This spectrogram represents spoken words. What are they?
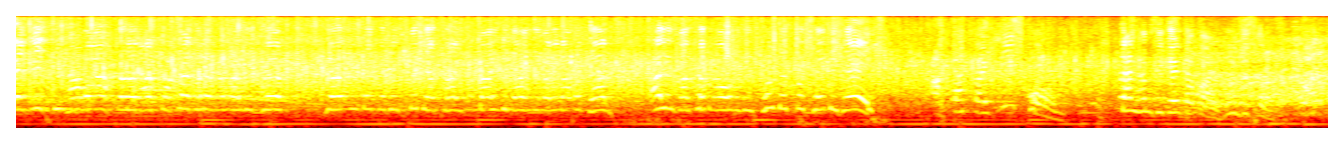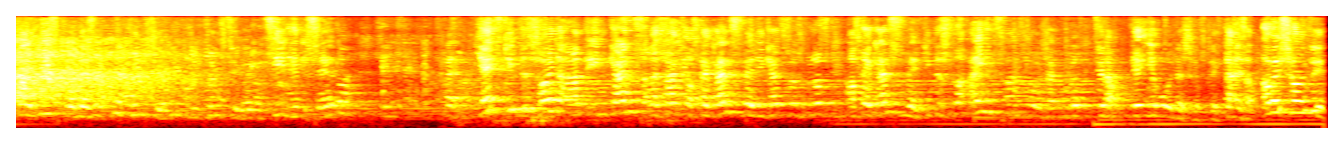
Es ist die Karo 8, dann hat doch besser, dann kann man nicht hören. Ja, die müssen natürlich mit der Zeit, mein Gedanke, meine Damen und Herren. Alles, was da drauf ist, hundertprozentig echt. Ach, Bad bei Eastbourne. Dann haben Sie Geld dabei. Holen Sie es raus. Bad bei Eastbourne, das sind nur 50 50 und 10 hätte ich selber. Jetzt gibt es heute Abend in ganz, aber sagen Sie auf der ganzen Welt, die ganz benutzt, auf der ganzen Welt gibt es nur 21 Euro Schein. Genau, der Ihre Unterschrift trägt. Da ist er. Aber schauen Sie,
